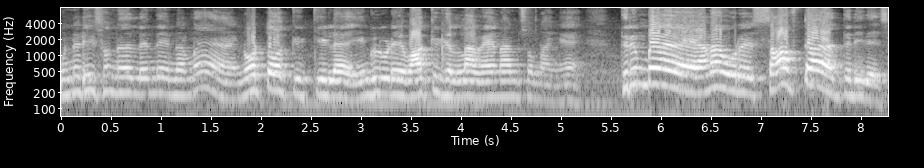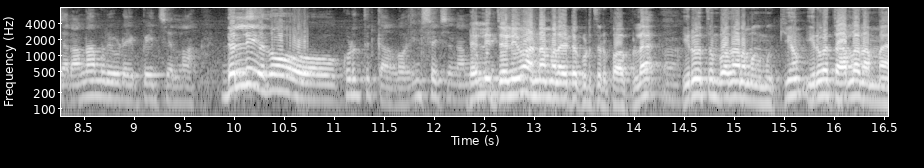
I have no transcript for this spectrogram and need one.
முன்னாடி சொன்னதுல இருந்து என்னன்னா நோட்டோக்கு கீழே எங்களுடைய வாக்குகள்லாம் வேணான்னு சொன்னாங்க. திரும்ப ஆனா ஒரு சாஃப்டா தெரியுதே சார் அண்ணாமலையுடைய பேச்செல்லாம். டெல்லி ஏதோ கொடுத்துருக்காங்களோ இன்ஸ்ட்ரக்ஷன் டெல்லி தெளிவா அண்ணாமலைகிட்ட கொடுத்துருப்பாப்புல. இருபத்தொன்பது தான் நமக்கு முக்கியம். இருபத்தாறுல நம்ம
